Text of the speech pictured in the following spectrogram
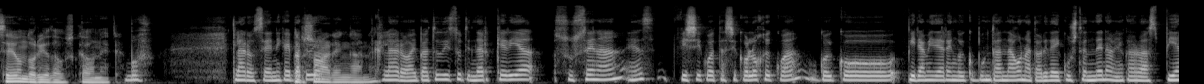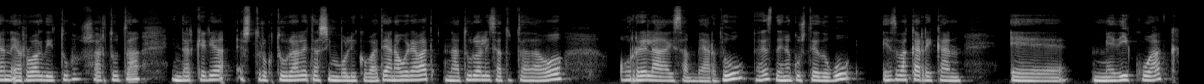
Ze ondorio dauzka honek? Buf. Claro, ze nik aipatu gan, eh? Claro, aipatu dizut indarkeria zuzena, ez? Fisikoa eta psikologikoa, goiko piramidearen goiko puntan dago eta hori da ikusten dena, baina claro, azpian erroak ditu sartuta indarkeria struktural eta simboliko batean. Hau bat naturalizatuta dago, horrela izan behar du, ez? Denak uste dugu, ez bakarrikan e, medikuak,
